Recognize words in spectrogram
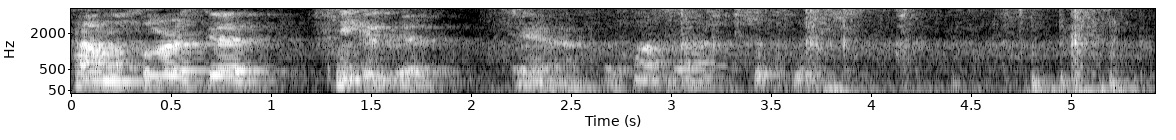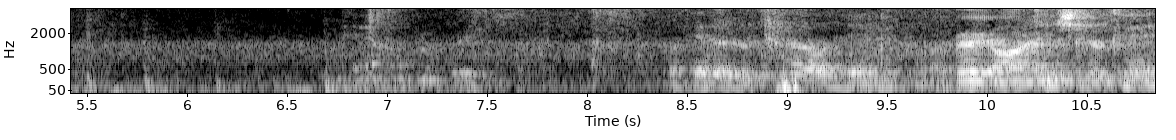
Tile on the floor is good. Sink is good. yeah. That's not bad. Okay, okay, there's a towel here. Very orange. Okay.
